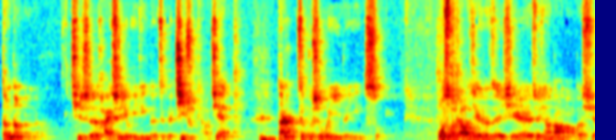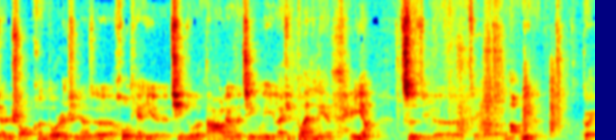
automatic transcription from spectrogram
等等等等，其实还是有一定的这个基础条件的。嗯，当然这不是唯一的因素。我所了解的这些最强大脑的选手，很多人实际上是后天也倾注了大量的精力来去锻炼、培养自己的这个脑力的，对。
